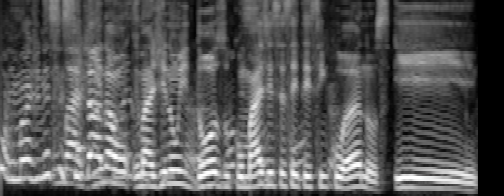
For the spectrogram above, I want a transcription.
Pô, imagina esse imagina cidadão. Um, imagina um idoso com mais de 65 conto, anos e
